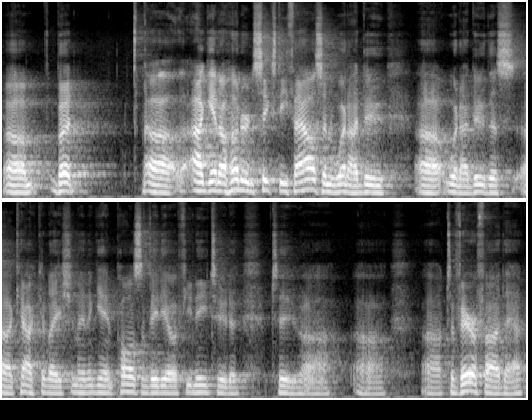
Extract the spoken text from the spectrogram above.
Um, but uh, I get 160,000 when I do uh, when I do this uh, calculation. And again, pause the video if you need to to, to uh, to verify that.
